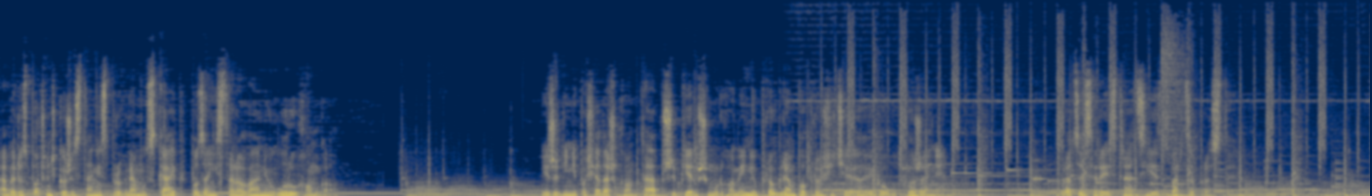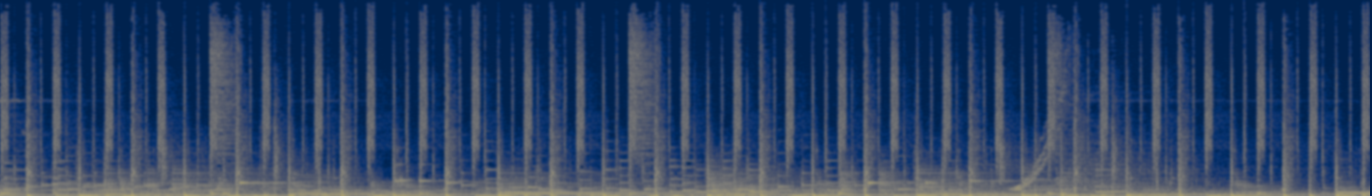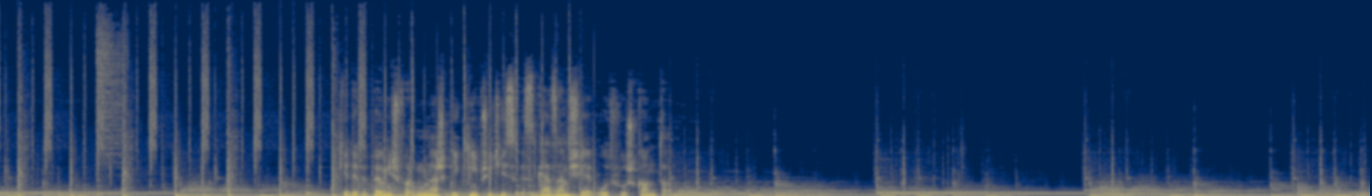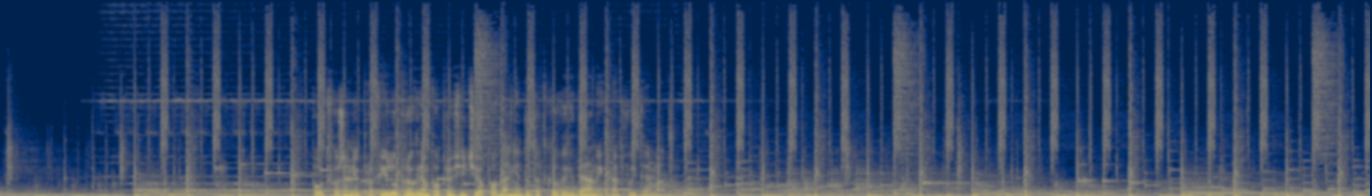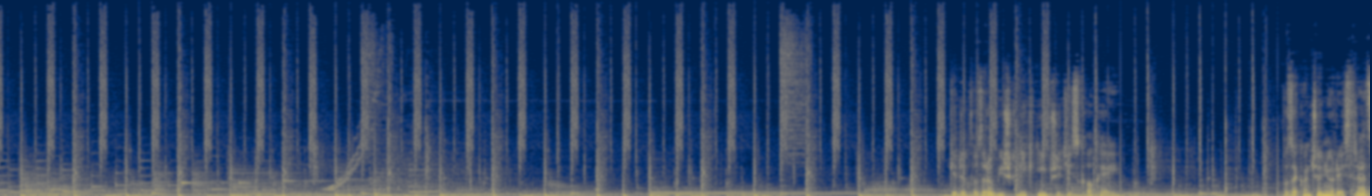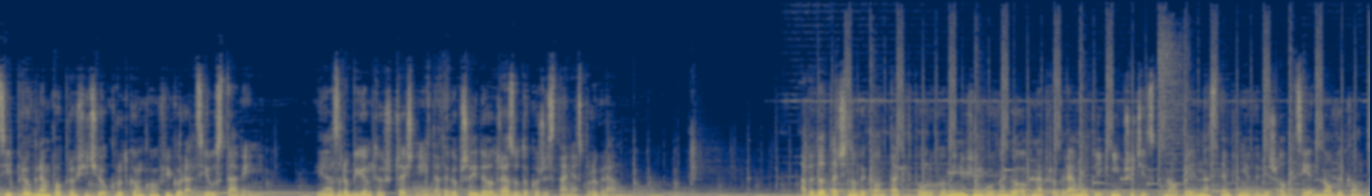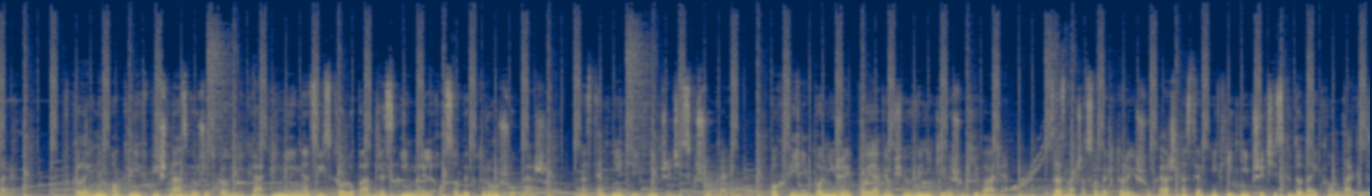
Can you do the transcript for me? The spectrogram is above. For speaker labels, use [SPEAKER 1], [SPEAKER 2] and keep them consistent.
[SPEAKER 1] Aby rozpocząć korzystanie z programu Skype po zainstalowaniu, uruchom go. Jeżeli nie posiadasz konta, przy pierwszym uruchomieniu program poprosi Cię o jego utworzenie. Proces rejestracji jest bardzo prosty. Kiedy wypełnisz formularz, kliknij przycisk Zgadzam się, utwórz konto. Po utworzeniu profilu program poprosi Cię o podanie dodatkowych danych na Twój temat. Kiedy to zrobisz, kliknij przycisk OK. Po zakończeniu rejestracji program poprosi Cię o krótką konfigurację ustawień. Ja zrobiłem to już wcześniej, dlatego przejdę od razu do korzystania z programu. Aby dodać nowy kontakt, po uruchomieniu się głównego okna programu kliknij przycisk Nowy, następnie wybierz opcję Nowy kontakt. W kolejnym oknie wpisz nazwę użytkownika, imię i nazwisko lub adres e-mail osoby, którą szukasz. Następnie kliknij przycisk Szukaj. Po chwili poniżej pojawią się wyniki wyszukiwania. Zaznacz osobę, której szukasz, następnie kliknij przycisk Dodaj kontakt.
